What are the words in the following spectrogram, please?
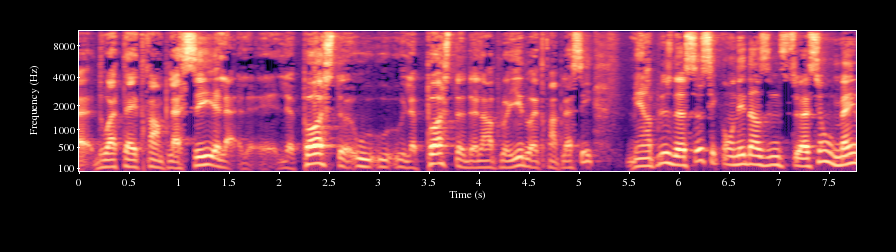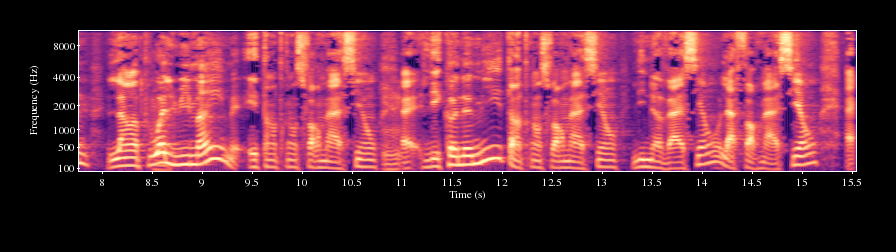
euh, doit être remplacé, le poste ou, le poste de l'employé doit être remplacé. Mais en plus de ça, c'est qu'on est dans une situation où même l'emploi lui-même est en transformation. Mm. Euh, l'économie est en transformation, l'innovation, la formation. Euh,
